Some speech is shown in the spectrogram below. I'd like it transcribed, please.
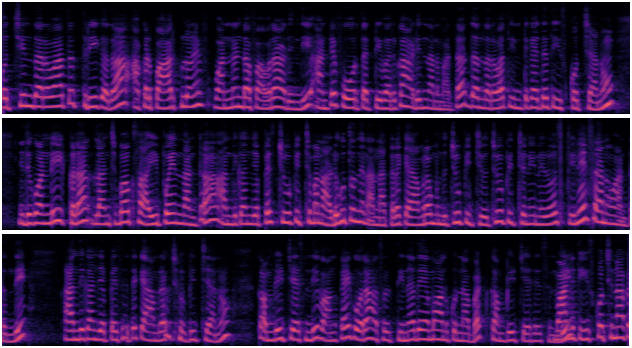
వచ్చిన తర్వాత త్రీ కదా అక్కడ పార్క్లోనే వన్ అండ్ హాఫ్ అవర్ ఆడింది. అంటే ఫోర్ థర్టీ వరకు ఆడింది అనమాట దాని తర్వాత ఇంటికైతే తీసుకొచ్చాను. ఇదిగోండి ఇక్కడ లంచ్ బాక్స్ అయిపోయిందంట. అందుకని చెప్పేసి చూపించమని అడుగుతుంది నన్ను. అక్కడ కెమెరా ముందు చూపించు చూపించు నేను ఈరోజు తినేసాను అంటుంది. అందుకని చెప్పేసి అయితే కెమెరాకు చూపించాను. కంప్లీట్ చేసింది. వంకాయ కూర అసలు తినదేమో అనుకున్నా బట్ కంప్లీట్ చేసేసింది. వాడిని తీసుకొచ్చినాక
